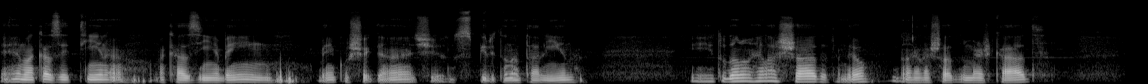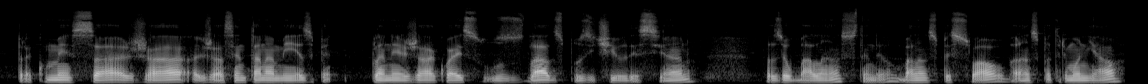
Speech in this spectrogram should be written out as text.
É uma casetina, uma casinha bem, bem aconchegante, espírito natalino. E tô dando uma relaxada, entendeu? Dando uma relaxada no mercado para começar já já sentar na mesa, planejar quais os lados positivos desse ano, fazer o balanço, entendeu? Balanço pessoal, balanço patrimonial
